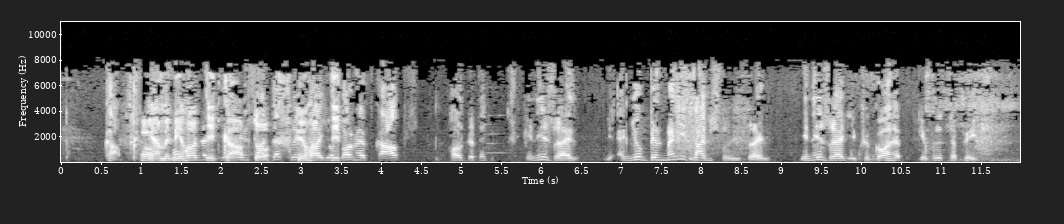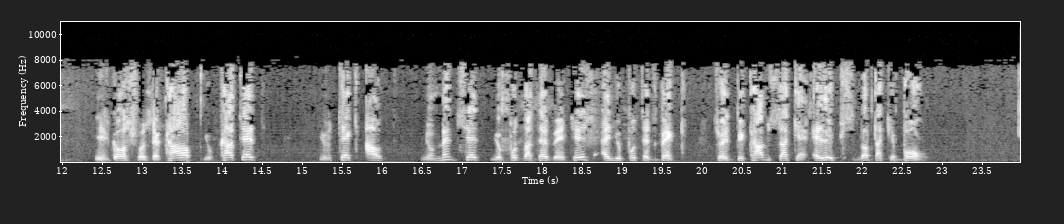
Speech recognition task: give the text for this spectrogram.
Carp. Ja, aber wir hat nicht Here in gehabt, da. South Africa, Wir you don't have carps. Hold it. In Israel, and you've been many times to Israel, in Israel, if you go have gefilte fish, it goes for the carp, you cut it, you take out, you mince it, you put whatever it is, and you put it back. So it becomes like an ellipse, not like a ball.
